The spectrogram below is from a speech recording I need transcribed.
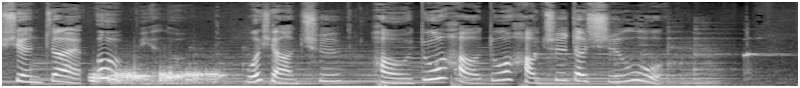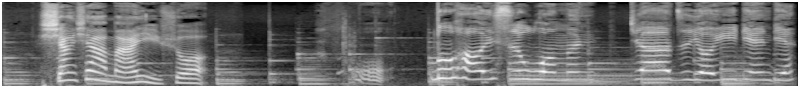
现在饿扁了。我想吃好多好多好吃的食物。乡下蚂蚁说：“不不好意思，我们家只有一点点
